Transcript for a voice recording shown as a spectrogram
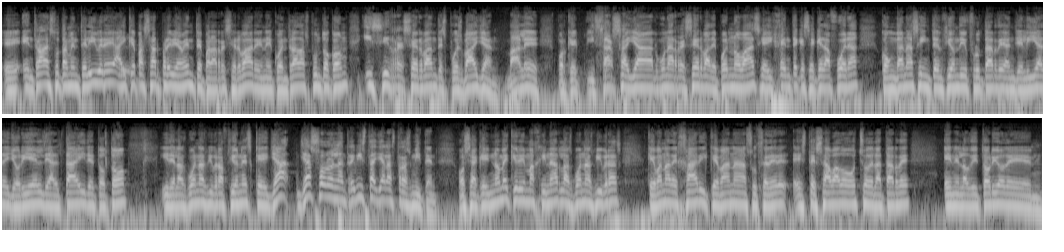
eh, entrada es totalmente libre, hay que pasar previamente para reservar en ecoentradas.com y si reservan, después vayan, ¿vale? Porque quizás haya alguna reserva, después no vas y hay gente que se queda fuera con ganas e intención de disfrutar de Angelía, de Yoriel, de Altai, de Totó y de las buenas vibraciones que ya, ya solo en la entrevista ya las transmiten. O sea que no me quiero imaginar las buenas vibras que van a dejar y que van a suceder este sábado 8 de la tarde en el auditorio de,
